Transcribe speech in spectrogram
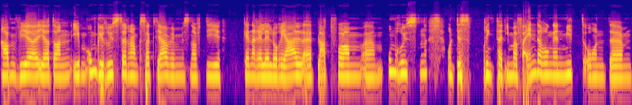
haben wir ja dann eben umgerüstet und haben gesagt, ja, wir müssen auf die generelle L'Oreal-Plattform ähm, umrüsten. Und das bringt halt immer Veränderungen mit und ähm,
